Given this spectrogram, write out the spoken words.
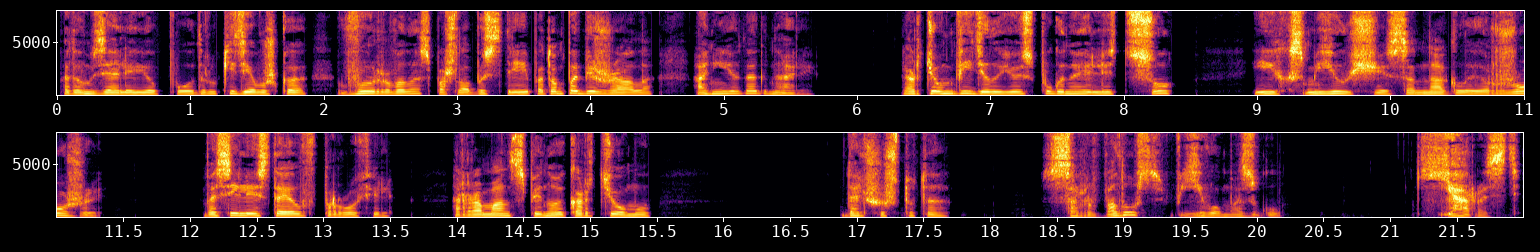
Потом взяли ее под руки, девушка вырвалась, пошла быстрее, потом побежала, они ее догнали. Артем видел ее испуганное лицо и их смеющиеся наглые рожи. Василий стоял в профиль, Роман спиной к Артему — Дальше что-то сорвалось в его мозгу. Ярость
